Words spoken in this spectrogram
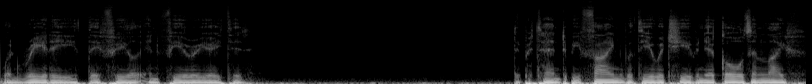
when really they feel infuriated. Pretend to be fine with you achieving your goals in life,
